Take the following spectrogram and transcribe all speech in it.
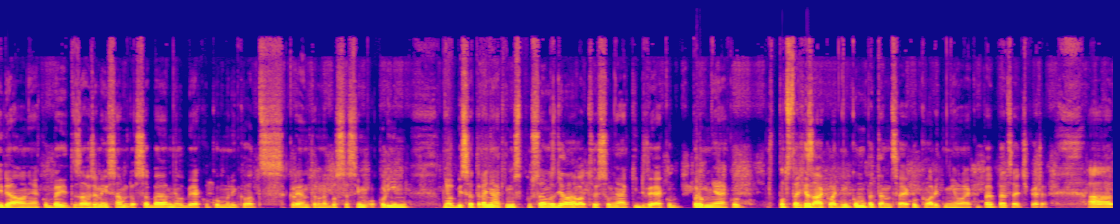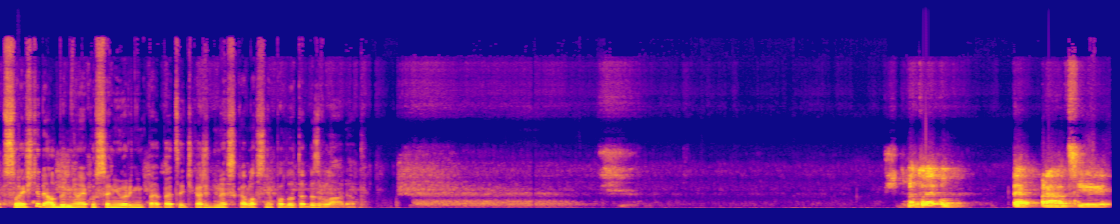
ideálně jako být zavřený sám do sebe, měl by jako komunikovat s klientem nebo se svým okolím, měl by se teda nějakým způsobem vzdělávat, což jsou nějaký dvě jako pro mě jako v podstatě základní kompetence jako kvalitního jako PPCčkaře. A co ještě dál by měl jako seniorní PPCčkař dneska vlastně podle tebe zvládat? Všechno to je o té práci,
